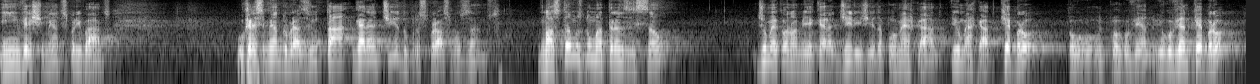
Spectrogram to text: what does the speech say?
em investimentos privados. O crescimento do Brasil está garantido para os próximos anos. Nós estamos numa transição de uma economia que era dirigida por mercado, e o mercado quebrou, o, o governo, e o governo quebrou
